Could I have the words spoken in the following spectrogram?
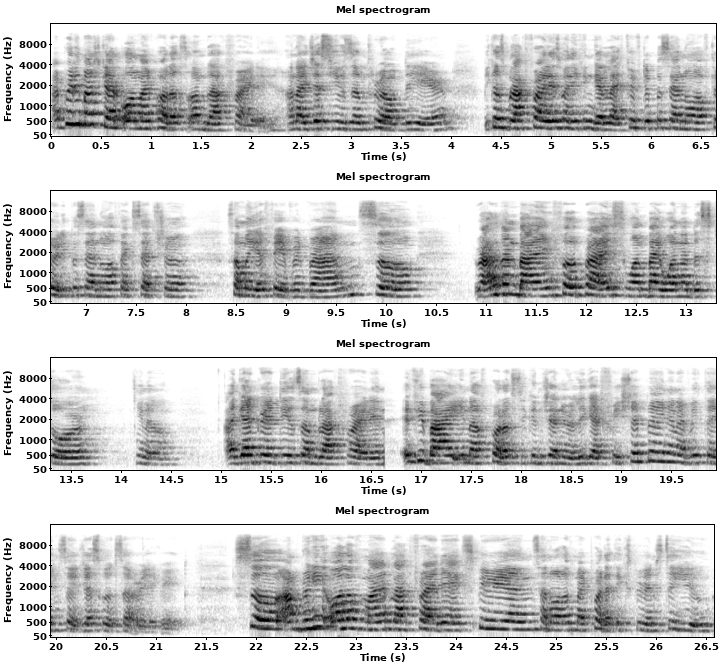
I pretty much get all my products on Black Friday and I just use them throughout the year because Black Friday is when you can get like 50% off, 30% off, etc. Some of your favorite brands. So rather than buying full price one by one at the store, you know, I get great deals on Black Friday. If you buy enough products, you can generally get free shipping and everything, so it just works out really great. So I'm bringing all of my Black Friday experience and all of my product experience to you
